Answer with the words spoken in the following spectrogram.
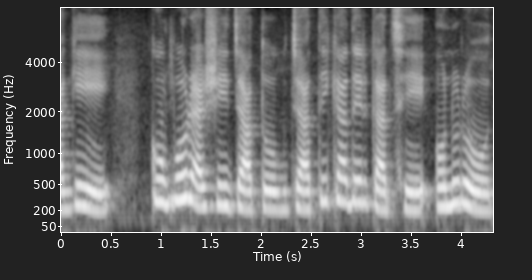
আগে কুম্ভ রাশি জাতক জাতিকাদের কাছে অনুরোধ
